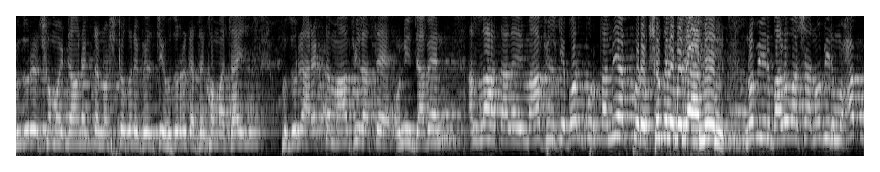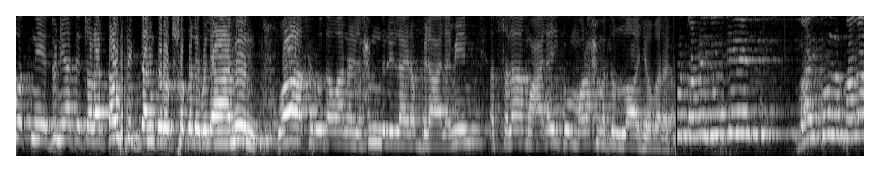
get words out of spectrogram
হুজুরের সময়টা অনেকটা নষ্ট করে ফেলছি। হুজুরের কাছে ক্ষমা চাই। হুজুরের আরেকটা মাহফিল আছে, উনি যাবেন। আল্লাহ তালা এই মাহফিলকে ভরপুর কামিয়াব করুক, সকলে বলে আমিন। নবীর ভালোবাসা, নবীর মোহাব্বত নিয়ে দুনিয়াতে চলার তৌফিক দান করুক, সকলে বলে আমিন। ওয়াখিরু দাওয়ানা আলহামদুলিল্লাহ রবিল আলমিন। আসসালামু আলাইকুম রহমতুল্লাহ বাইতুল ফালা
